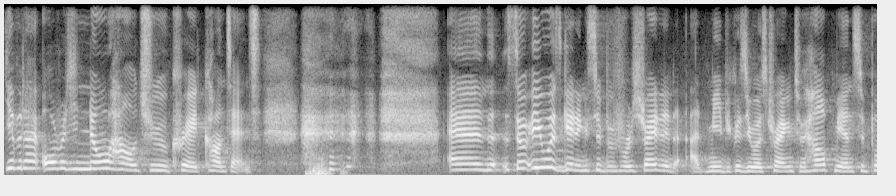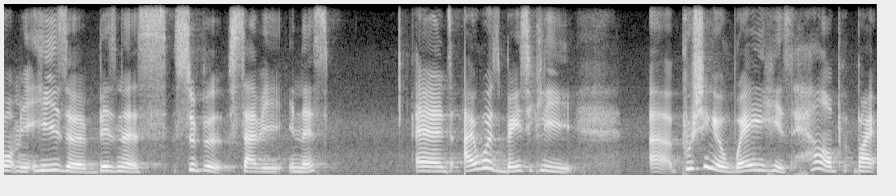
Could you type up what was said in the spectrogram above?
Yeah, but I already know how to create content. and so he was getting super frustrated at me because he was trying to help me and support me. He's a business super savvy in this. And I was basically uh, pushing away his help by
